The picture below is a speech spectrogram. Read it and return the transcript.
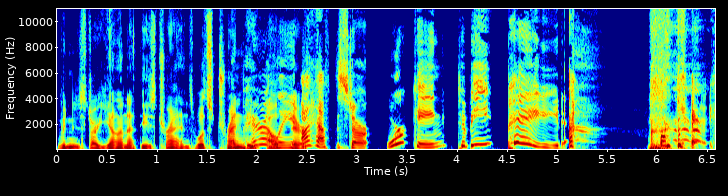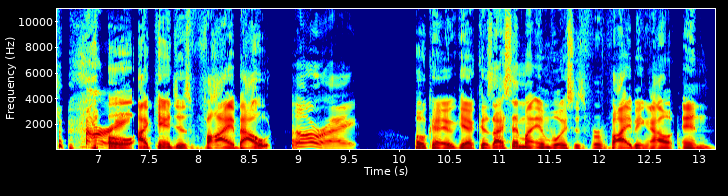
We need to start yelling at these trends. What's trending Apparently, out there? I have to start working to be paid. okay. All right. Oh, I can't just vibe out. All right. Okay, yeah, because I send my invoices for vibing out, and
